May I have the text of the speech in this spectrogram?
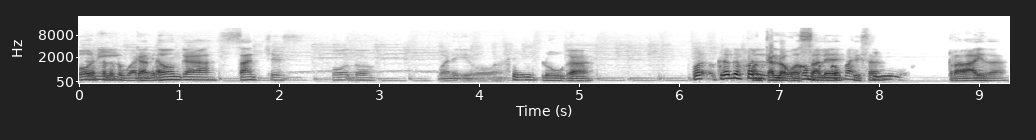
Boni, Candonga, Sánchez, Foto. Buen equipo, bueno. Luca. creo que fue Juan Carlos González, quizás. Rabaida.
